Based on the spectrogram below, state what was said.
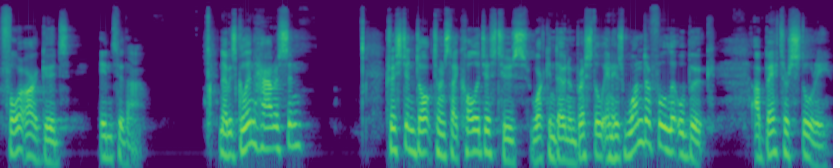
for our good into that. Now it's Glynn Harrison, Christian doctor and psychologist who's working down in Bristol in his wonderful little book, A Better Story.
